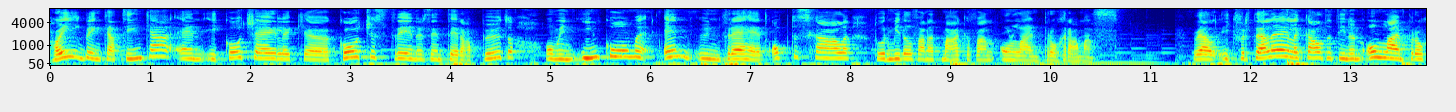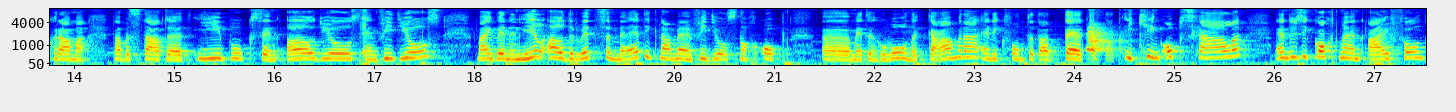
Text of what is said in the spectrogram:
hoi, ik ben Katinka en ik coach eigenlijk uh, coaches, trainers en therapeuten om hun inkomen en hun vrijheid op te schalen door middel van het maken van online programma's. Wel, ik vertel eigenlijk altijd in een online programma dat bestaat uit e-books en audio's en video's. Maar ik ben een heel ouderwetse meid. Ik nam mijn video's nog op uh, met een gewone camera. En ik vond het aan tijd dat ik ging opschalen. En dus ik kocht me een iPhone.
